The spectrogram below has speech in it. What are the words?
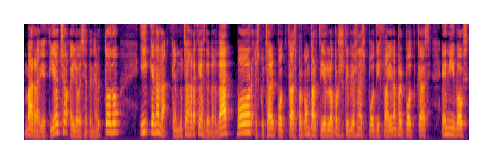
barra 18, ahí lo vais a tener todo. Y que nada, que muchas gracias de verdad por escuchar el podcast, por compartirlo, por suscribiros en Spotify, en Apple Podcast, en Evox,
